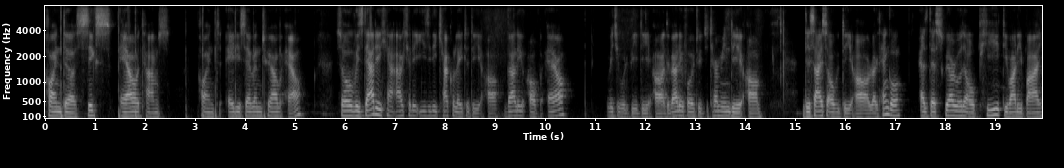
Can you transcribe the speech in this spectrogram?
0.6L times 0.8712L. So with that, you can actually easily calculate the uh, value of L, which would be the uh, the value for to determine the um, the size of the uh, rectangle as the square root of p divided by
